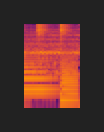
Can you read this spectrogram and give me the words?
Mm-hmm.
